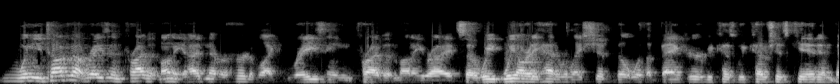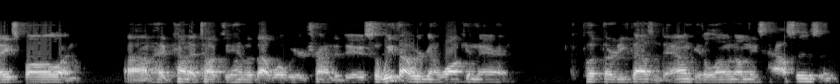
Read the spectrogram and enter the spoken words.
when you talk about raising private money, I'd never heard of like raising private money, right? So we, we already had a relationship built with a banker because we coached his kid in baseball and um, had kind of talked to him about what we were trying to do. So we thought we were going to walk in there and put thirty thousand down, get a loan on these houses, and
